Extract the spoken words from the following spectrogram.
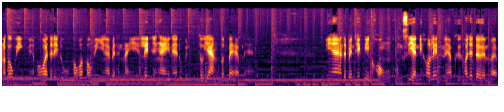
แล้วก็วิ่งเนี่ยเพราะว่าจะได้ดูเขาว่าเขาวิ่งยังไงไปทางไหนเล่นยังไงนะดูเป็นตัวอย่างต้นแบบนะฮะ นี่ฮะจะเป็นเทคนิคของของเซียนที่เขาเล่นนะครับ คือเขาจะเดินแบบ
